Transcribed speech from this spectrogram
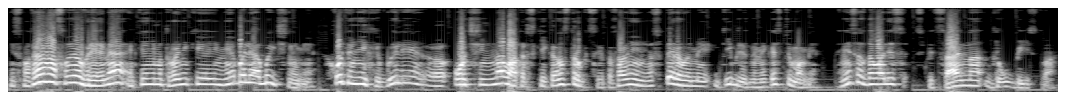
Несмотря на свое время, эти аниматроники не были обычными, хоть у них и были э, очень новаторские конструкции по сравнению с первыми гибридными костюмами, они создавались специально для убийства.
